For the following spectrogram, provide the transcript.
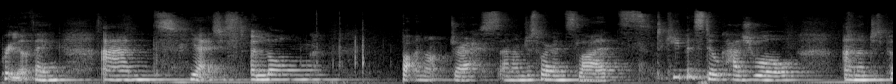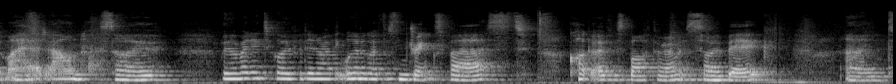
Pretty Little Thing. And yeah it's just a long button-up dress and I'm just wearing slides to keep it still casual and I've just put my hair down. So we are ready to go for dinner. I think we're gonna go for some drinks first. Can't get over this bathroom, it's so big. And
